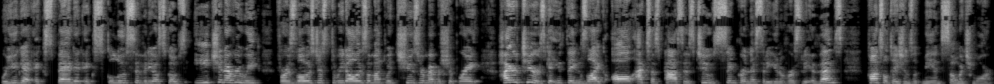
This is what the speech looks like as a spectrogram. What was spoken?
where you get expanded exclusive video scopes each and every week for as low as just $3 a month with choose your membership rate. Higher tiers get you things like all access passes to Synchronicity University events, consultations with me, and so much more.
